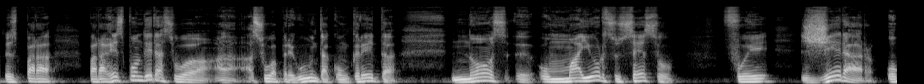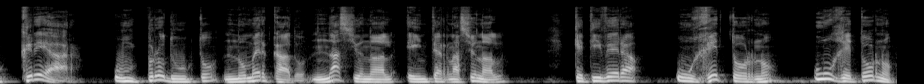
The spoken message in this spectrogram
Então, para, para responder a sua, a sua pergunta concreta, nós, eh, o maior sucesso foi gerar ou criar um produto no mercado nacional e internacional que tivera um retorno, um retorno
